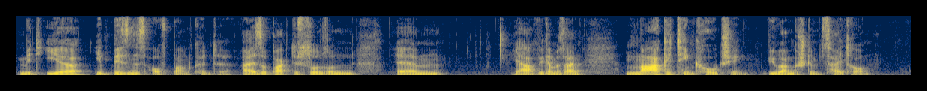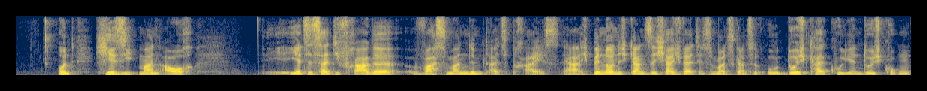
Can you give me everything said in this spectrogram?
mit ihr ihr Business aufbauen könnte. Also praktisch so, so ein, ähm, ja, wie kann man sagen, Marketing-Coaching über einen bestimmten Zeitraum. Und hier sieht man auch, Jetzt ist halt die Frage, was man nimmt als Preis. Ja, ich bin noch nicht ganz sicher. Ich werde jetzt mal das Ganze durchkalkulieren, durchgucken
